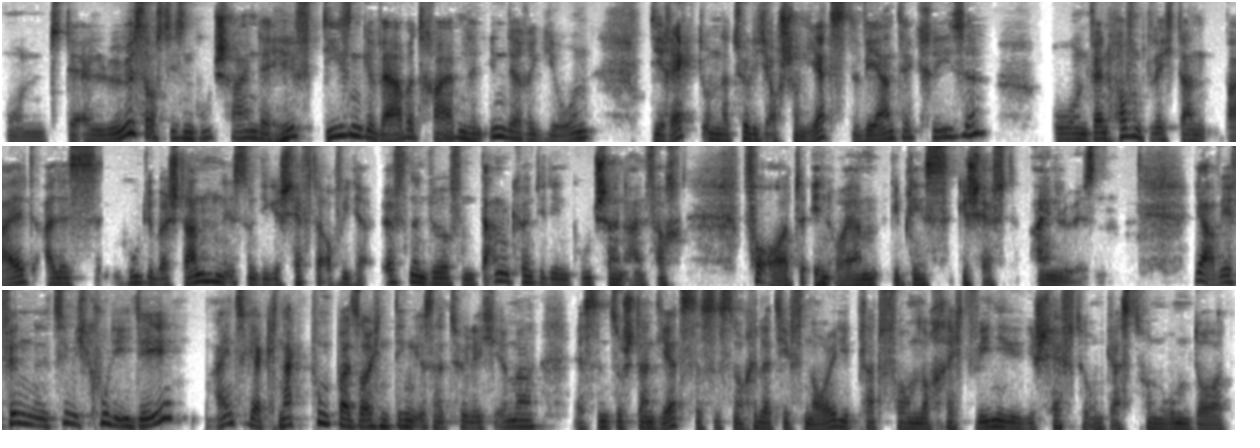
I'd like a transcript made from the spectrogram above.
Und der Erlös aus diesen Gutscheinen, der hilft diesen Gewerbetreibenden in der Region direkt und natürlich auch schon jetzt während der Krise. Und wenn hoffentlich dann bald alles gut überstanden ist und die Geschäfte auch wieder öffnen dürfen, dann könnt ihr den Gutschein einfach vor Ort in eurem Lieblingsgeschäft einlösen. Ja, wir finden eine ziemlich coole Idee. Einziger Knackpunkt bei solchen Dingen ist natürlich immer, es sind so Stand jetzt, das ist noch relativ neu, die Plattform, noch recht wenige Geschäfte und Gastronomen dort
